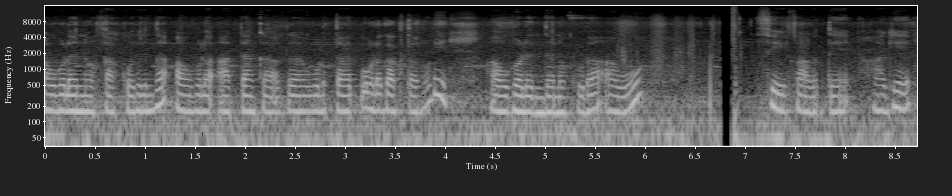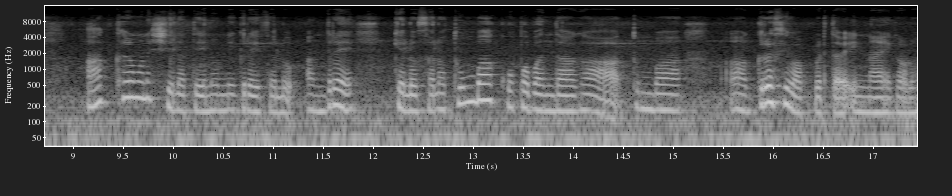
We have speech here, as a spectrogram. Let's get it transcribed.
ಅವುಗಳನ್ನು ಸಾಕೋದ್ರಿಂದ ಅವುಗಳ ಆತಂಕ ಉಳ್ತಾ ಒಳಗಾಗ್ತಾವೆ ನೋಡಿ. ಅವುಗಳಿಂದನೂ ಕೂಡ ಅವು ಸೇಫ್ ಆಗುತ್ತೆ. ಹಾಗೆ ಆಕ್ರಮಣಶೀಲತೆಯನ್ನು ನಿಗ್ರಹಿಸಲು ಅಂದರೆ ಕೆಲವು ಸಲ ತುಂಬ ಕೋಪ ಬಂದಾಗ ತುಂಬ ಅಗ್ರೆಸಿವ್ ಆಗಿಬಿಡ್ತವೆ ಈ ನಾಯಿಗಳು.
